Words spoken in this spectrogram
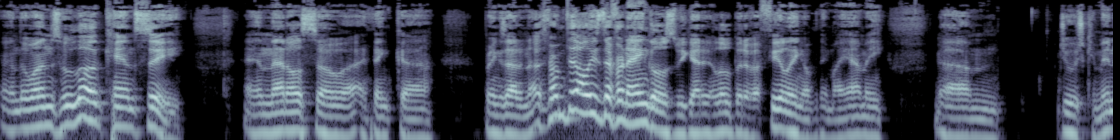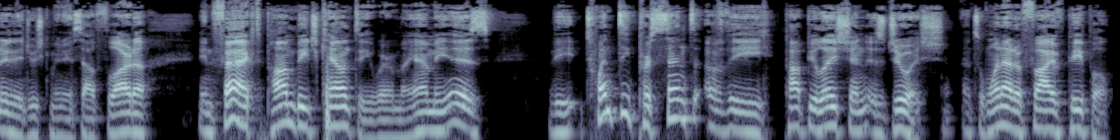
and the ones who look can't see. And that also, uh, I think, uh, brings out another, from all these different angles, we get a little bit of a feeling of the Miami um, Jewish community, the Jewish community of South Florida. In fact, Palm Beach County, where Miami is, the 20% of the population is Jewish. That's one out of five people.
